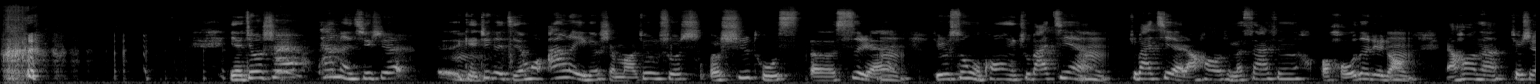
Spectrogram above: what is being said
也就是说，他们其实呃给这个节目安了一个什么，就是说呃师徒呃四人，就是孙悟空、猪八戒、猪八戒，然后什么沙僧、猴子这种，然后呢就是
